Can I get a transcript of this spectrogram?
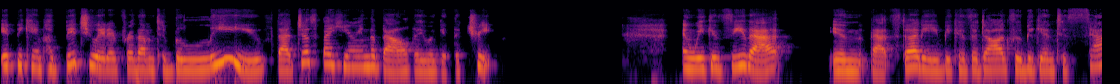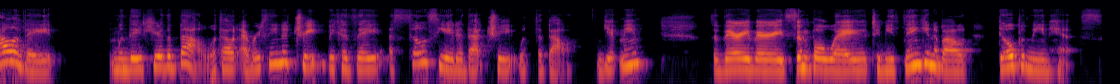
it became habituated for them to believe that just by hearing the bell, they would get the treat. And we could see that in that study because the dogs would begin to salivate when they'd hear the bell without ever seeing a treat because they associated that treat with the bell. Get me? It's a very, very simple way to be thinking about dopamine hits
